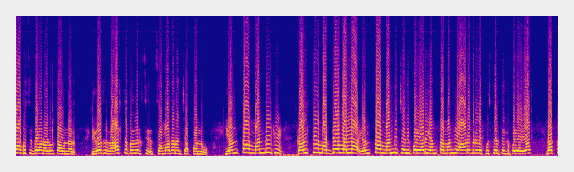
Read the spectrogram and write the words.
బాబు సిద్ధం అని అడుగుతా ఉన్నారు. ఈ రోజు రాష్ట్ర ప్రజలకు సమాధానం చెప్పాలి నువ్వు. ఎంత మందికి కల్తీ మద్యం వల్ల ఎంత మంది చనిపోయారు? ఎంత మంది ఆడబిడ్డల పుస్తలు తెగిపోయాయో లెక్క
